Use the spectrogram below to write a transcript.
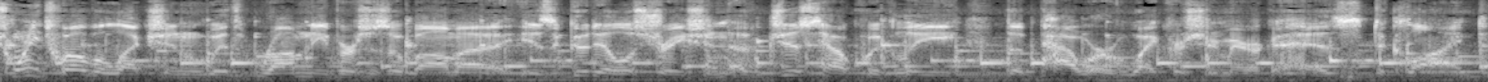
The 2012 election with Romney versus Obama is a good illustration of just how quickly the power of white Christian America has declined.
